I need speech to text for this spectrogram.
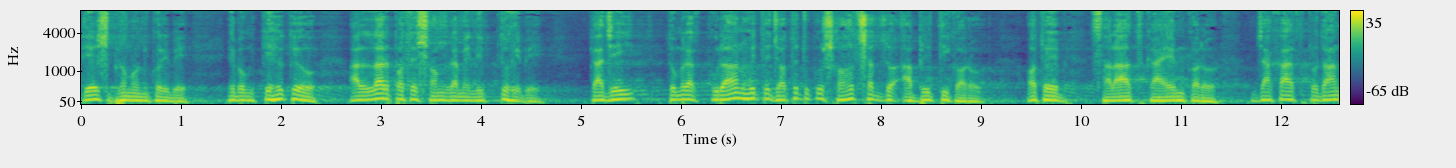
দেশ ভ্রমণ করিবে এবং কেহ কেউ আল্লাহর পথে সংগ্রামে লিপ্ত হইবে। কাজেই তোমরা কুরআন হইতে যতটুকু সহজসাধ্য আবৃত্তি করো, অতএব সালাত কায়েম করো জাকাত প্রদান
